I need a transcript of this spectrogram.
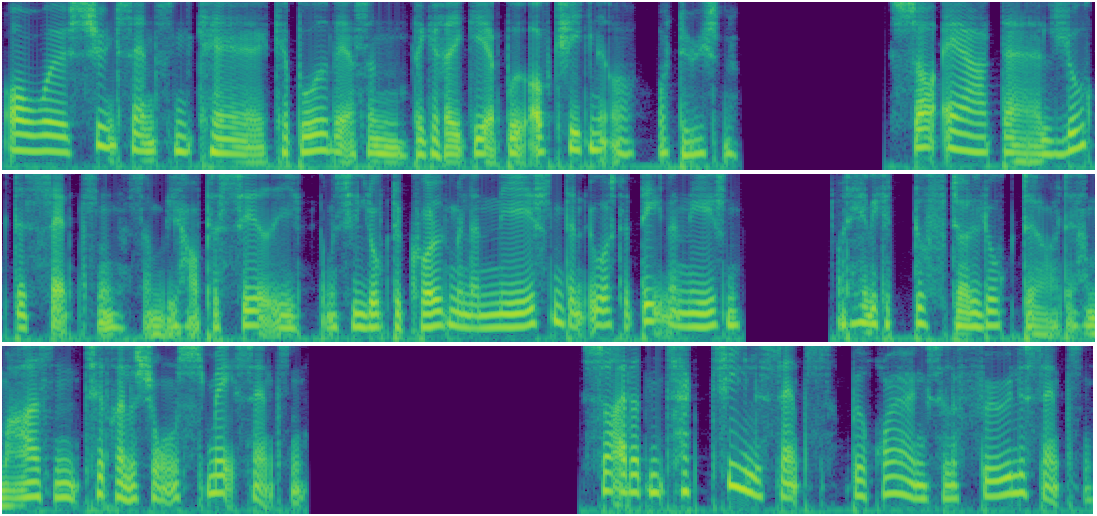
Og øh, synsansen kan, kan både være sådan, den kan reagere både opkvikkende og, og døsende. Så er der lugtesansen, som vi har placeret i, kan man sige, lugtekolben eller næsen, den øverste del af næsen. Og det her, vi kan dufte og lugte, og det har meget sådan tæt relation med smagsansen. Så er der den taktile sans, berørings- eller følesansen.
